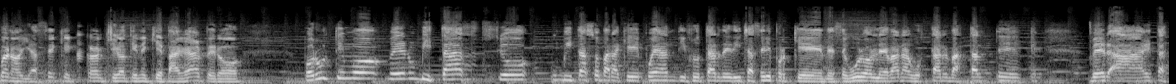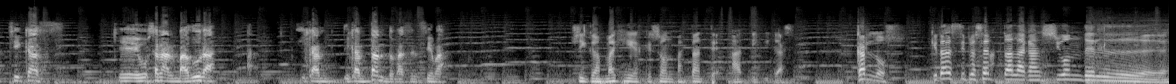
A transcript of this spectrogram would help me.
Bueno, ya sé que Crunchyroll tiene que pagar, pero por último, ver un vistazo, un vistazo para que puedan disfrutar de dicha serie porque de seguro le van a gustar bastante ver a estas chicas que usan armadura y, can- y cantando más encima. Chicas mágicas que son bastante atípicas. Carlos, ¿qué tal si presenta la canción del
